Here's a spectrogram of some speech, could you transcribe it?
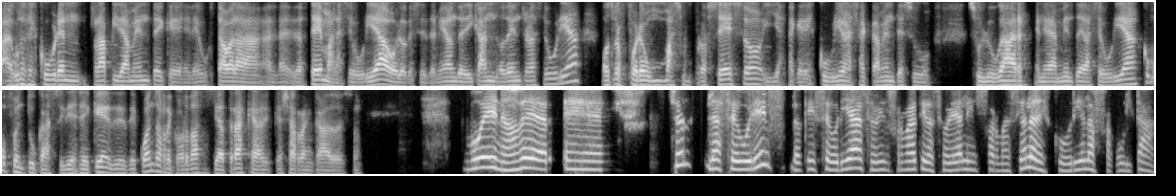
algunos descubren rápidamente que les gustaba la- la- los temas, la seguridad o lo que se terminaron dedicando dentro de la seguridad, otros fueron más un proceso y hasta que descubrieron exactamente su, su lugar en el ambiente de la seguridad. ¿Cómo fue en tu caso y desde qué, desde cuándo recordás hacia atrás que, que haya arrancado eso? Bueno, a ver, eh, yo la seguridad, lo que es seguridad, seguridad informática, seguridad de la información, la descubrí en la facultad,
